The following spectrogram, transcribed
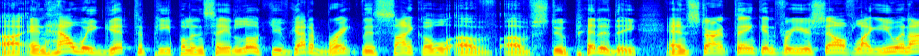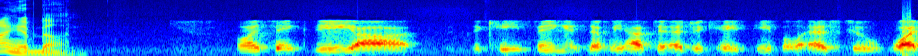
Uh, and how we get to people and say, look, you've got to break this cycle of, of stupidity and start thinking for yourself like you and I have done. Well, I think the uh, the key thing is that we have to educate people as to what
